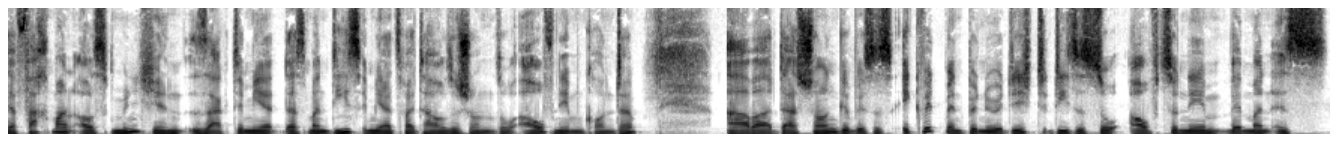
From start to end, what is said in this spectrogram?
Der Fachmann aus München sagte mir, dass man dies im Jahr 2000 schon so aufnehmen konnte, aber dass schon gewisses Equipment benötigt, dieses so aufzunehmen, wenn man es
